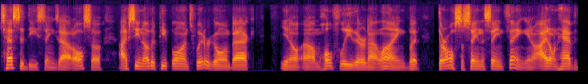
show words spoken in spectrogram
tested these things out. Also, I've seen other people on Twitter going back. You know, um, hopefully they're not lying, but they're also saying the same thing. You know, I don't have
